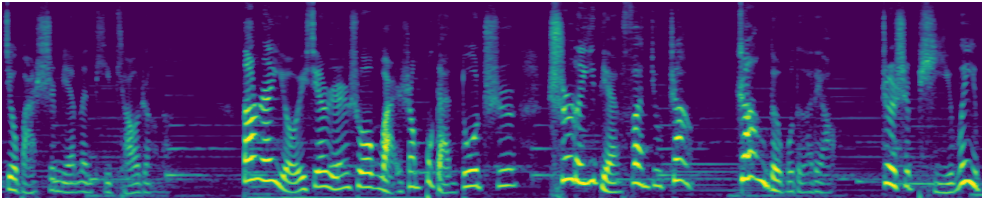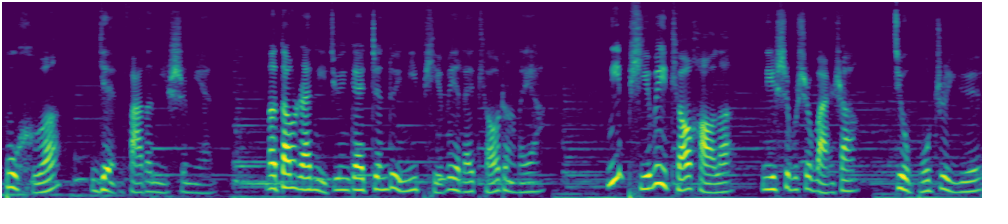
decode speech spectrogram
就把失眠问题调整了。当然，有一些人说晚上不敢多吃，吃了一点饭就胀，胀得不得了，这是脾胃不和引发的你失眠。那当然，你就应该针对你脾胃来调整了呀。你脾胃调好了，你是不是晚上就不至于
